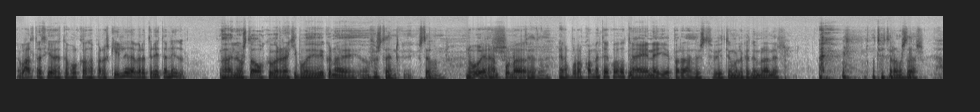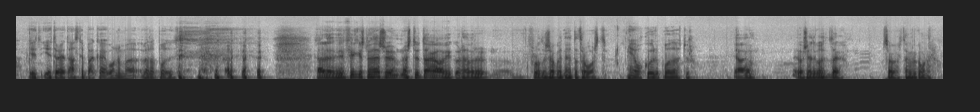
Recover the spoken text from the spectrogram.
valda því að þetta fólk á það bara skilið að vera að dreita niður Það er ljóst að okkur verður ekki búið í vikuna á fyrstæðin, Stefan. Nú, er hann búin að, hann búin að kommenta eitthvað á þetta? Nei, nei, ég bara, þú veist, við veitum alveg hvernig umræðan er og tvittir annars þar. Ég, ég dref þetta allt tilbaka, ég vonum að verða búið. við fylgjast með þessu næstu daga á vikur, það verður fróð að sjá hvernig þetta þróast. Já, okkur verður búið aftur. Já, já, var að setja gott í dag. Sákar, takk fyrir komuna.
